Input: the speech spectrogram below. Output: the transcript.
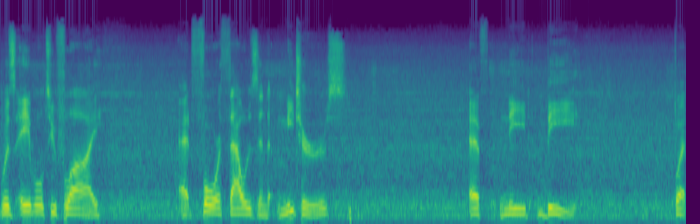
was able to fly at 4,000 meters if need be. But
